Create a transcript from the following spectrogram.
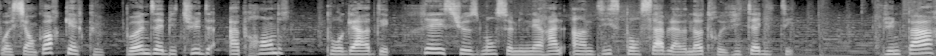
Voici encore quelques bonnes habitudes à prendre pour garder précieusement ce minéral indispensable à notre vitalité. D'une part,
